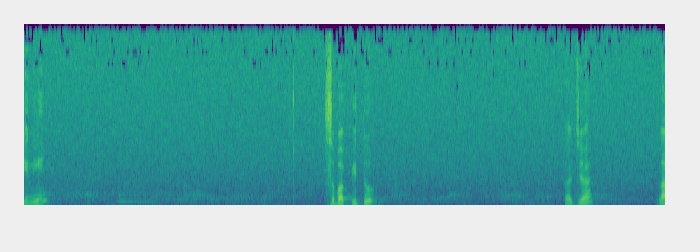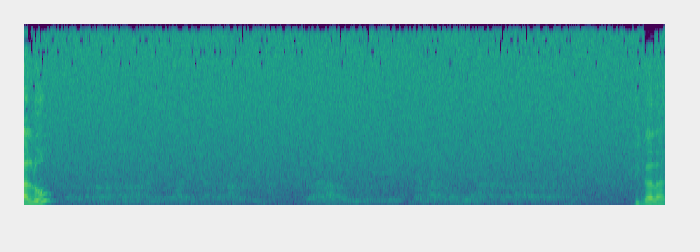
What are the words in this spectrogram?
ini sebab itu raja lalu tinggalan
